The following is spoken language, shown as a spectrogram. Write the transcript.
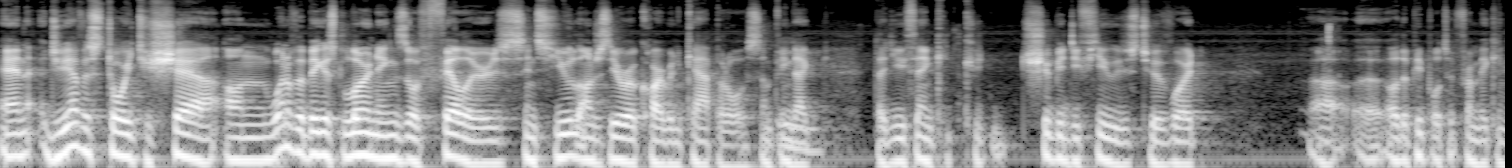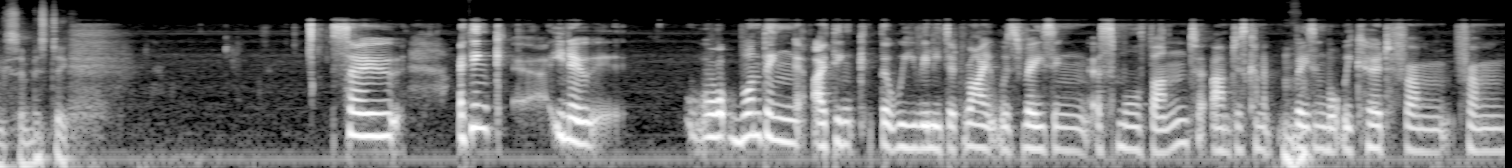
And do you have a story to share on one of the biggest learnings or failures since you launched Zero Carbon Capital? Something that that you think could, should be diffused to avoid uh, uh, other people to, from making some mistake? So I think you know one thing I think that we really did right was raising a small fund, um, just kind of raising what we could from from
